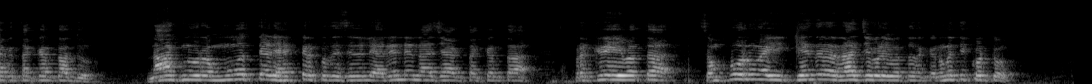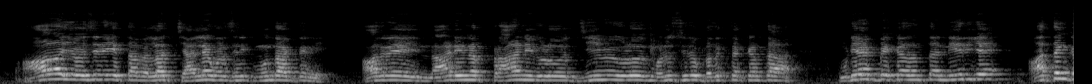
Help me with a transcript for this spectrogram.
ಆಗತಕ್ಕಂಥದ್ದು. ನಾಲ್ಕುನೂರ ಮೂವತ್ತೇಳು ಹೆಕ್ಟೇರ್ ಪ್ರದೇಶದಲ್ಲಿ ಅರಣ್ಯ ನಾಶ ಆಗ್ತಕ್ಕಂಥ ಪ್ರಕ್ರಿಯೆ ಇವತ್ತ ಸಂಪೂರ್ಣವಾಗಿ ಕೇಂದ್ರ ರಾಜ್ಯಗಳು ಇವತ್ತು ಅದಕ್ಕೆ ಅನುಮತಿ ಕೊಟ್ಟು ಆ ಯೋಜನೆಗೆ ತಾವೆಲ್ಲ ಚಾಲನೆಗೊಳಿಸಲಿಕ್ಕೆ ಮುಂದಾಗ್ತೀರಿ. ಆದರೆ ನಾಡಿನ ಪ್ರಾಣಿಗಳು, ಜೀವಿಗಳು, ಮನುಷ್ಯರು ಬದುಕ್ತಕ್ಕಂಥ ಕುಡಿಯಕ್ಕೆ ಬೇಕಾದಂಥ ನೀರಿಗೆ ಆತಂಕ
